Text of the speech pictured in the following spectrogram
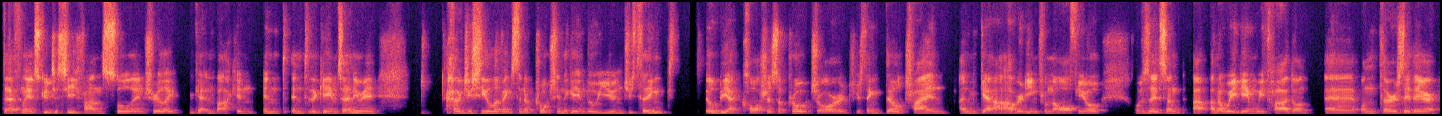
Definitely, it's good to see fans slowly and surely getting back in, in into the games. Anyway, how do you see Livingston approaching the game, though? Ewan do you think it'll be a cautious approach, or do you think they'll try and, and get Aberdeen from the off? You know, obviously it's an, an away game we've had on uh, on Thursday there,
